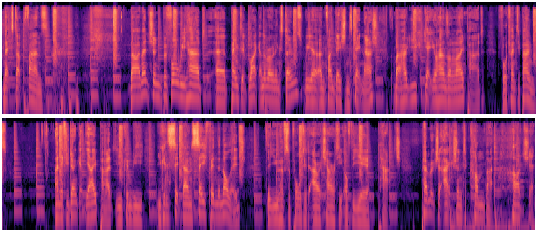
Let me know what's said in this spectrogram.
Next up, fans. Now, I mentioned before we had uh, Paint It Black and the Rolling Stones we uh, and Foundations Kate Nash about how you could get your hands on an iPad for twenty pounds, and if you don't get the iPad, you can be you can sit down safe in the knowledge that you have supported our charity of the year, Patch, Pembrokeshire Action to Combat Hardship.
